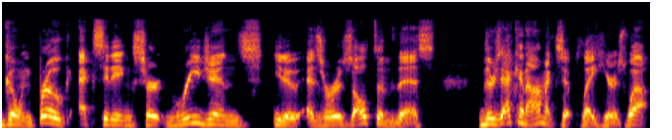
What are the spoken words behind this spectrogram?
going broke exiting certain regions you know as a result of this there's economics at play here as well.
